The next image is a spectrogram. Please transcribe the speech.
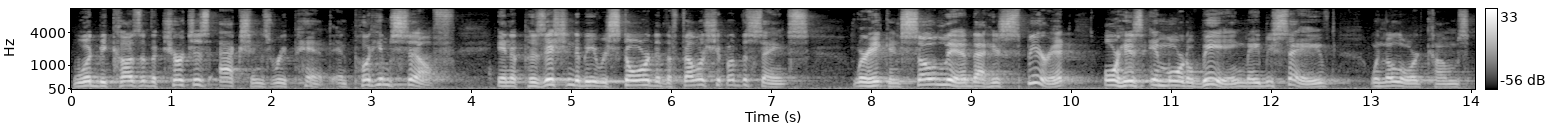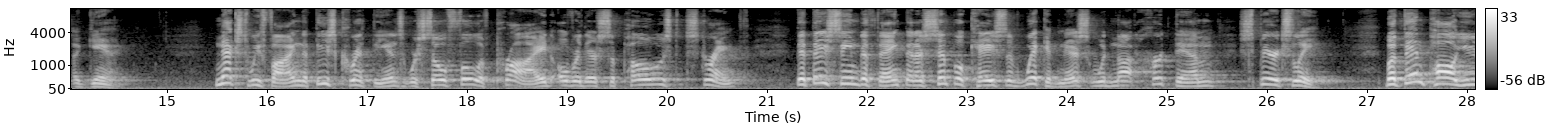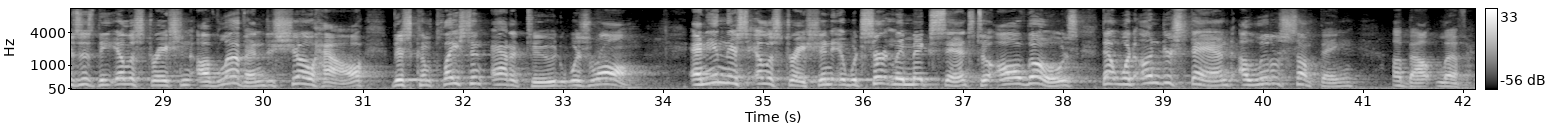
would, because of the church's actions, repent and put himself in a position to be restored to the fellowship of the saints, where he can so live that his spirit or his immortal being may be saved when the Lord comes again. Next, we find that these Corinthians were so full of pride over their supposed strength that they seemed to think that a simple case of wickedness would not hurt them spiritually. But then Paul uses the illustration of leaven to show how this complacent attitude was wrong. And in this illustration, it would certainly make sense to all those that would understand a little something about leaven.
